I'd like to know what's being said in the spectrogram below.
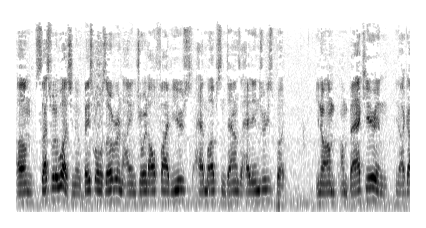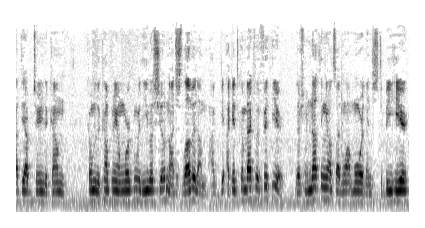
Um, so that's what it was. You know, baseball was over, and I enjoyed all five years. I had my ups and downs. I had injuries, but you know, I'm I'm back here, and you know, I got the opportunity to come come with the company I'm working with, EvoShield, and I just love it. I'm, I get to come back for the fifth year. There's nothing else I'd want more than just to be here,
